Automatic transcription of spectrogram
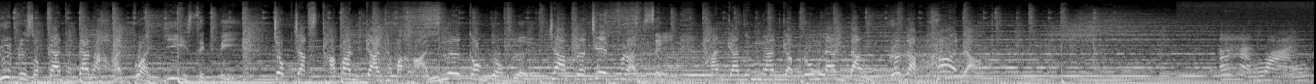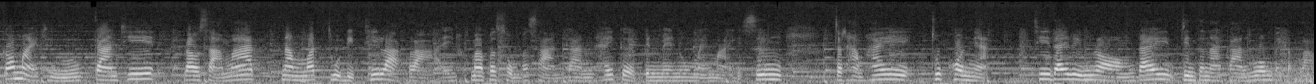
ด้วยประสบการณ์ทางด้านอาหารกว่า 20 ปี จบจากสถาบันการทำอาหารเลอกองดองเลย จากประเทศฝรั่งเศสผ่านการทำงานกับโรงแรมดังระดับ 5 ดาว อาหารหวาน ก็หมายถึงการที่เราสามารถนำวัตถุดิบที่หลากหลาย มาผสมผสานกันให้เกิดเป็นเมนูใหม่ ๆ ซึ่งจะทำให้ทุกคนเนี่ยที่ได้ริมรองได้จินตนาการร่วมไปกับเรา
